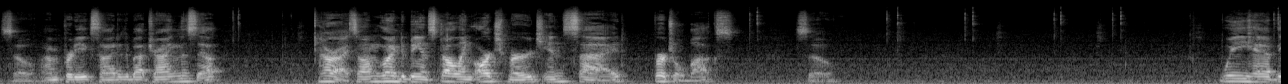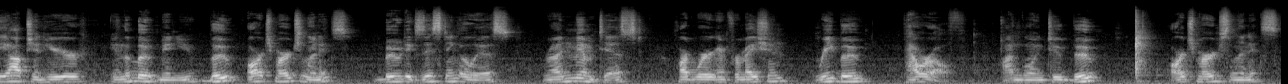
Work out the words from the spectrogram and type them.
So I'm pretty excited about trying this out. Alright, so I'm going to be installing ArchMerge inside VirtualBox. So we have the option here in the boot menu, boot ArchMerge Linux, boot existing OS, run memtest, hardware information, reboot, power off. I'm going to boot ArchMerge Linux.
